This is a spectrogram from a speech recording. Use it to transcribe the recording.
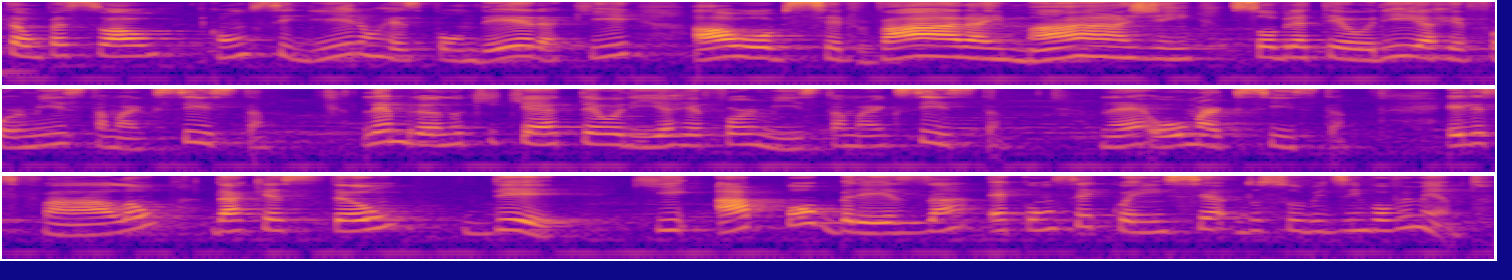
então, pessoal, conseguiram responder aqui ao observar a imagem sobre a teoria reformista marxista? Lembrando que que é teoria reformista marxista, né, ou marxista. Eles falam da questão de que a pobreza é consequência do subdesenvolvimento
